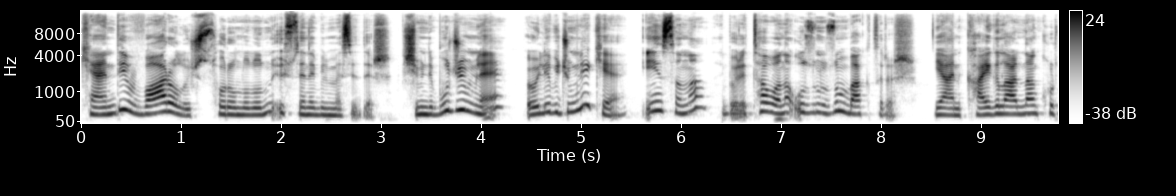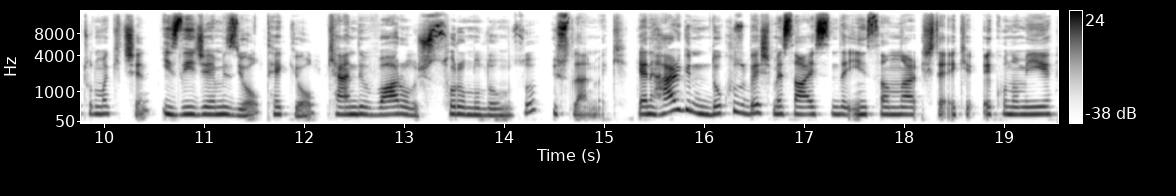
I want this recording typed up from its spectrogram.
kendi varoluş sorumluluğunu üstlenebilmesidir. Şimdi bu cümle öyle bir cümle ki insana böyle tavana uzun uzun baktırır. Yani kaygılardan kurtulmak için izleyeceğimiz yol, tek yol kendi varoluş sorumluluğumuzu üstlenmek. Yani her gün 9-5 mesaisinde insanlar işte ek- ekonomiyi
